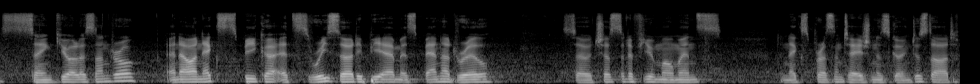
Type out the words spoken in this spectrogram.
Thank you, Alessandro. And our next speaker at 3.30 p.m. is Bernhard Rill. So just in a few moments, the next presentation is going to start.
